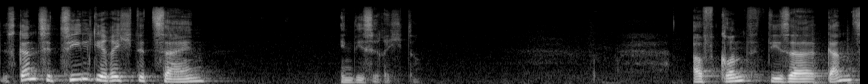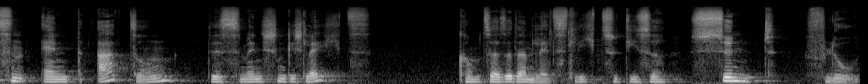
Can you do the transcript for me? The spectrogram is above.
das ganze zielgerichtet sein in diese Richtung. Aufgrund dieser ganzen Entartung des Menschengeschlechts kommt es also dann letztlich zu dieser Sündflut.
